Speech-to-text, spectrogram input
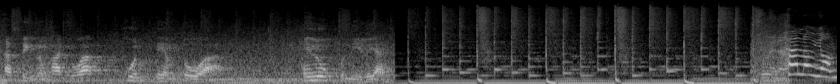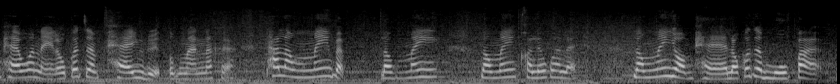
แต่สิ่งสำคัญคือว่าคุณเตรียมตัวให้ลูกคุณดีหรือยัง ด้วยนะถ้าเรายอมแพ้วันไหนเราก็จะแพ้อยู่เดตรงนั้นนะคะ ถ้าเราไม่แบบเราไม่เราไม่เขาเรียกว่าอะไร เราไม่ยอมแพ้เราก็จะมูฟไปไป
